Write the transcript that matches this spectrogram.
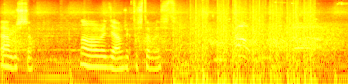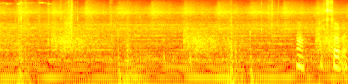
A, jeszcze. No, wiedziałam, że ktoś tam jest. O, pistolet.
